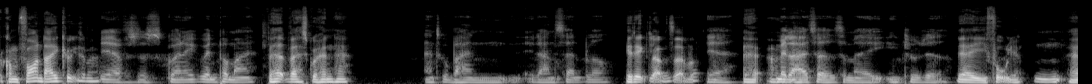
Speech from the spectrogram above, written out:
at komme foran dig i køen, simpelthen. Ja, for så skulle han ikke vente på mig. Hvad, hvad skulle han have? Han skulle bare have en, et andet sandblad. Et enkelt andet samler? Ja, Ja, okay. med legetøjet, som er inkluderet. Ja, i folien. Mm. Ja.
